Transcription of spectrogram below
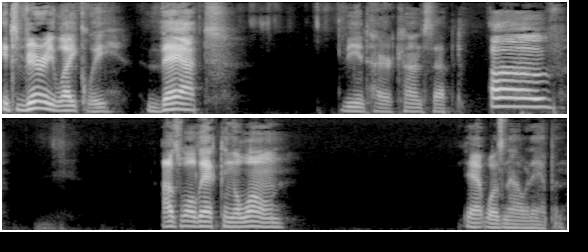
It's very likely that the entire concept of Oswald acting alone, that wasn't how it happened.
